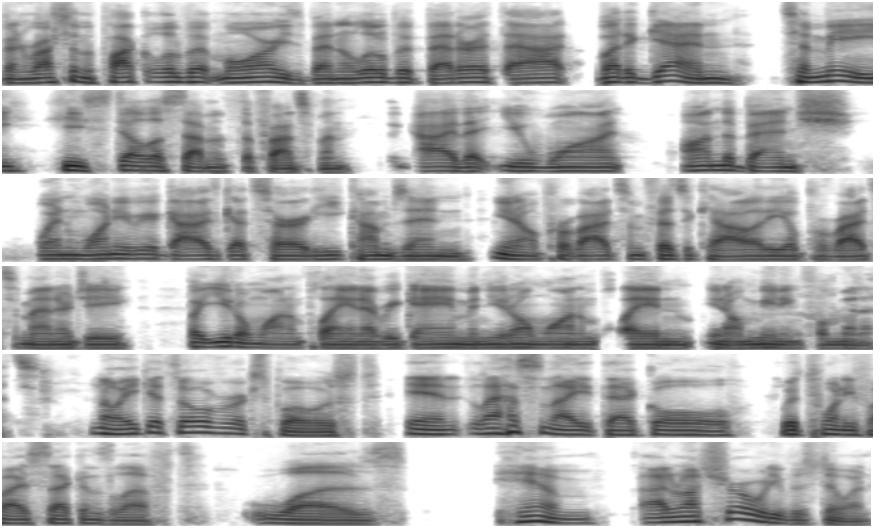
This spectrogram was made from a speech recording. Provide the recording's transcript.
Been rushing the puck a little bit more. He's been a little bit better at that. But again, to me, he's still a seventh defenseman, the guy that you want on the bench when one of your guys gets hurt. He comes in, you know, provides some physicality, he'll provide some energy, but you don't want him playing every game and you don't want him playing, you know, meaningful minutes. No, he gets overexposed. And last night, that goal with 25 seconds left was him. I'm not sure what he was doing.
